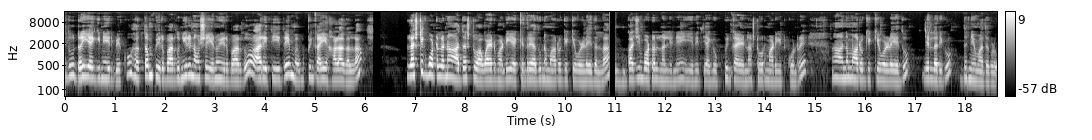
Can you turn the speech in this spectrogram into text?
ಇದು ಡ್ರೈ ಆಗಿನೇ ಇರಬೇಕು. ತಂಪು ಇರಬಾರ್ದು. ನೀರಿನ ಅಂಶ ಏನೂ ಇರಬಾರ್ದು. ಆ ರೀತಿ ಇದ್ದರೆ ಉಪ್ಪಿನಕಾಯಿ ಹಾಳಾಗಲ್ಲ. ಪ್ಲಾಸ್ಟಿಕ್ ಬಾಟಲನ್ನು ಆದಷ್ಟು ಅವಾಯ್ಡ್ ಮಾಡಿ, ಯಾಕೆಂದರೆ ಅದು ನಮ್ಮ ಆರೋಗ್ಯಕ್ಕೆ ಒಳ್ಳೆಯದಲ್ಲ. ಗಾಜಿನ ಬಾಟಲ್ನಲ್ಲಿನೇ ಈ ರೀತಿಯಾಗಿ ಉಪ್ಪಿನಕಾಯಿಯನ್ನು ಸ್ಟೋರ್ ಮಾಡಿ ಇಟ್ಕೊಂಡ್ರೆ ನಮ್ಮ ಆರೋಗ್ಯಕ್ಕೆ ಒಳ್ಳೆಯದು. ಎಲ್ಲರಿಗೂ ಧನ್ಯವಾದಗಳು.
